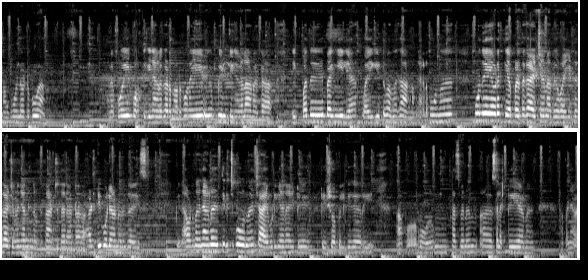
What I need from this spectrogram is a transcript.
നമുക്ക് മുന്നോട്ട് പോവാം. അങ്ങനെ പോയി പുറത്തേക്ക് ഞങ്ങൾ കിടന്നവിടെ കുറേ ബിൽഡിങ്ങുകളാണ് കേട്ടോ. ഇപ്പം അത് ഭംഗിയില്ല. വൈകിട്ട് വന്ന് കാണണം. ഞങ്ങൾ മൂന്ന് മൂന്ന് അവിടെ എത്തിയപ്പോഴത്തെ കാഴ്ചയാണ് അത്. വൈകിട്ടത്തെ കാഴ്ചകൾ ഞാൻ നിങ്ങൾക്ക് കാണിച്ചു തരാം കേട്ടോ. അടിപൊളിയാണ് ഗൈസ് പിന്നെ അവിടെ നിന്ന് ഞങ്ങൾ തിരിച്ചു പോകുന്നത് ചായ കുടിക്കാനായിട്ട് ടീ ഷോപ്പിലേക്ക് കയറി. അപ്പോൾ മോളും ഹസ്ബൻഡും സെലക്ട് ചെയ്യാണ്. അപ്പോൾ ഞങ്ങൾ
